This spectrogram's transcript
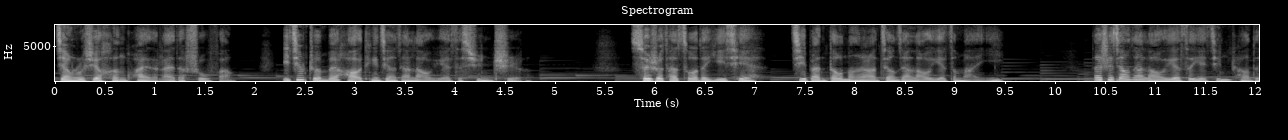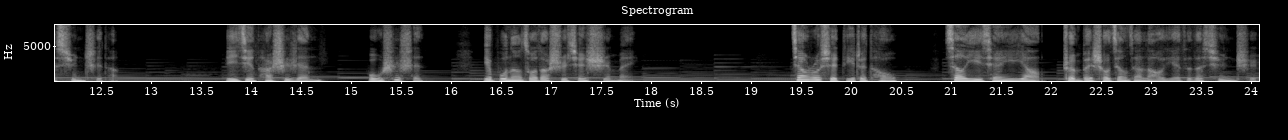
江如雪很快的来到书房，已经准备好听江家老爷子训斥了。虽说他做的一切基本都能让江家老爷子满意，但是江家老爷子也经常的训斥他，毕竟他是人，不是神，也不能做到十全十美。江如雪低着头。像以前一样准备受江家老爷子的训斥，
